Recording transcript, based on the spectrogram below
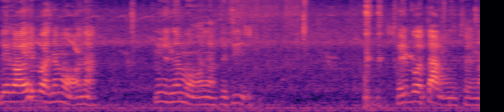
ได้ร้อยให้บ่น้ำหมอน่ะนี่น้ำหมอน่ะสิที่ได้บ่ตังค์ใช่ไหม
